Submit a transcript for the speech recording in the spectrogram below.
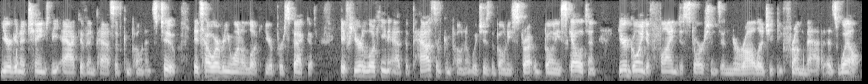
you're going to change the active and passive components too. It's however you want to look, your perspective. If you're looking at the passive component, which is the bony, bony skeleton, you're going to find distortions in neurology from that as well.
